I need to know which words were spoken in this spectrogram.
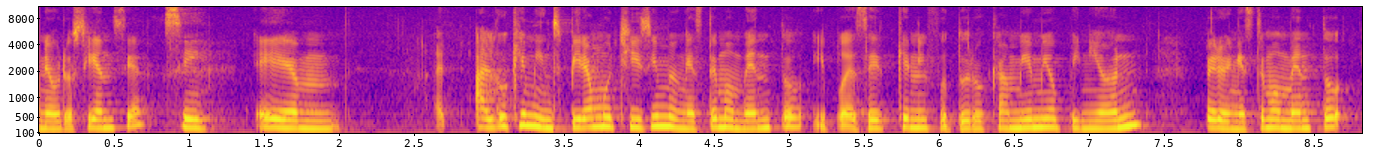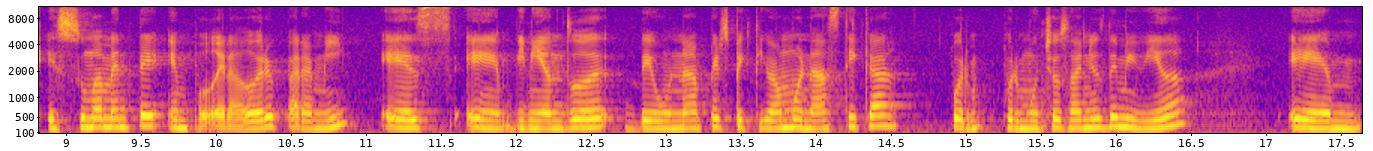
neurociencia. Sí. Em, algo que me inspira muchísimo en este momento y puede ser que en el futuro cambie mi opinión, pero en este momento es sumamente empoderador para mí, es eh, viniendo de, una perspectiva monástica por, por, muchos años de mi vida em,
